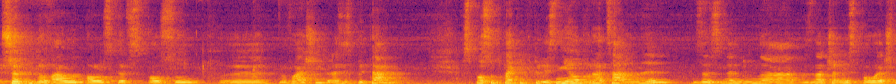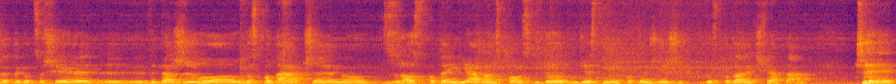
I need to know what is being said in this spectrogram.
przebudowały Polskę w sposób, no właśnie, teraz jest pytanie, w sposób taki, który jest nieodwracalny ze względu na znaczenie społeczne tego, co się e, wydarzyło, gospodarcze, no, wzrost potęgi, awans Polski do 20 najpotężniejszych gospodarek świata, czy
